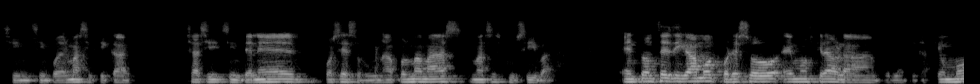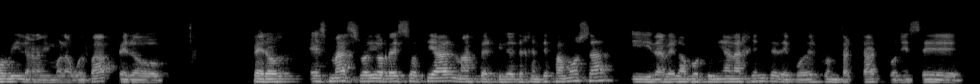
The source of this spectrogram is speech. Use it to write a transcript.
sin, sin, poder masificar. O sea, sin, sin tener, pues eso, una forma más, más exclusiva. Entonces, digamos, por eso hemos creado la, pues, la, aplicación móvil, ahora mismo la web app, pero, pero es más rollo red social, más perfiles de gente famosa y darle la oportunidad a la gente de poder contactar con ese,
